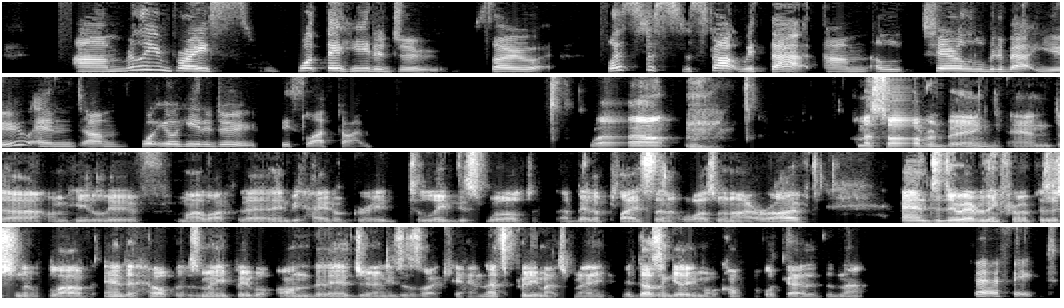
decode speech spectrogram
um, really embrace what they're here to do. So let's just start with that. Um, share a little bit about you and um, what you're here to do this lifetime. Well, I'm a sovereign being and uh, I'm here to live my life without envy, hate, or greed, to leave this world a better place than it was when I arrived and to do everything from a position of love and to help as many people on their journeys as I can. That's pretty much me. It doesn't get any more complicated than that. Perfect.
